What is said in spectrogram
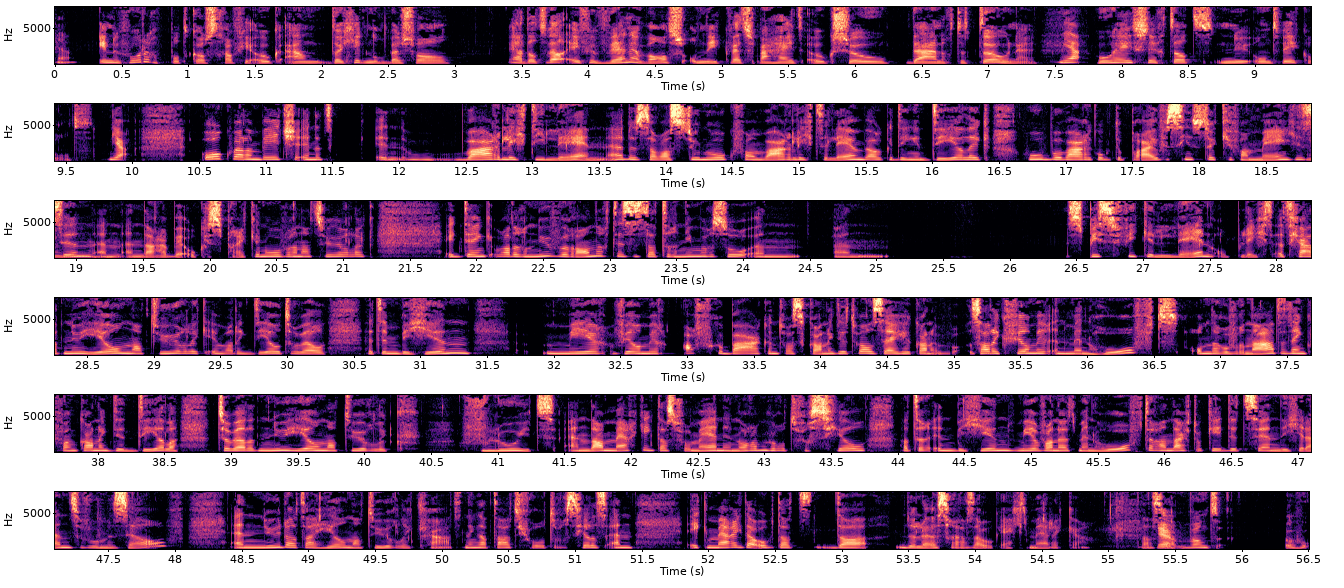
Ja. In de vorige podcast gaf je ook aan dat je het nog best wel, ja, dat wel even wennen was om die kwetsbaarheid ook zodanig te tonen. Ja. Hoe heeft zich dat nu ontwikkeld? Ja, ook wel een beetje in het. Waar ligt die lijn? Hè? Dus dat was toen ook van waar ligt de lijn? Welke dingen deel ik? Hoe bewaar ik ook de privacy een stukje van mijn gezin? En, en daar hebben wij ook gesprekken over natuurlijk. Ik denk wat er nu veranderd is, is dat er niet meer zo een, een specifieke lijn op ligt. Het gaat nu heel natuurlijk in wat ik deel, terwijl het in het begin meer, veel meer afgebakend was. Kan ik dit wel zeggen? Kan, zat ik veel meer in mijn hoofd om daarover na te denken van kan ik dit delen? Terwijl het nu heel natuurlijk vloeit. En dan merk ik, dat is voor mij een enorm groot verschil, dat er in het begin meer vanuit mijn hoofd eraan dacht, oké, dit zijn de grenzen voor mezelf. En nu dat dat heel natuurlijk gaat. Ik denk dat dat het grote verschil is. En ik merk dat ook dat, dat de luisteraars dat ook echt merken. Dat Ja, dat- want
